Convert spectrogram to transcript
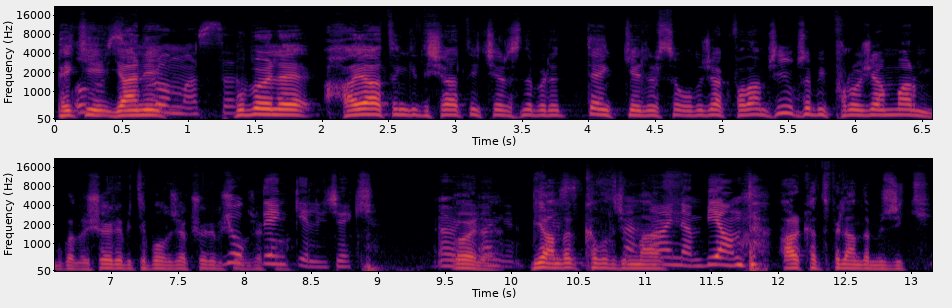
Peki Olursa yani olur, olmazsa. bu böyle hayatın gidişatı içerisinde böyle denk gelirse olacak falan bir şey yoksa bir projem var mı bu konuda? Şöyle bir tip olacak, şöyle bir şey Yok olacak denk gelecek. Öyle. hani Bir anda kıvılcımlar. Ha, aynen bir anda. Arka planda müzik.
